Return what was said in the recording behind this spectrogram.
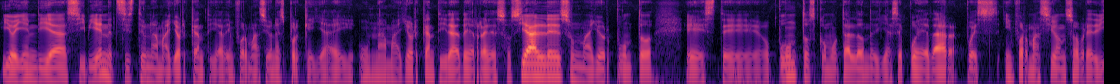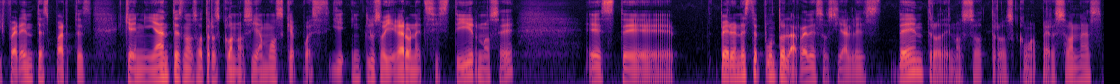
Y hoy en día, si bien existe una mayor cantidad de informaciones porque ya hay una mayor cantidad de redes sociales, un mayor punto este, o puntos como tal donde ya se puede dar pues información sobre diferentes partes que ni antes nosotros conocíamos que pues incluso llegaron a existir, no sé. Este, pero en este punto las redes sociales dentro de nosotros como personas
